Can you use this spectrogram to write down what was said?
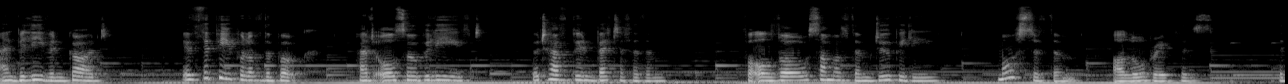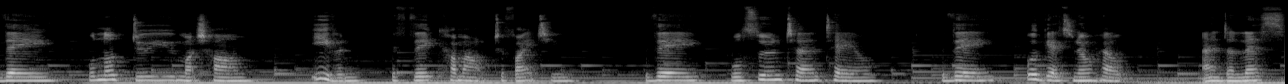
and believe in God. If the people of the book had also believed it would have been better for them. For although some of them do believe, most of them are lawbreakers. They will not do you much harm, even if they come out to fight you. They will soon turn tail. They will get no help. And unless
